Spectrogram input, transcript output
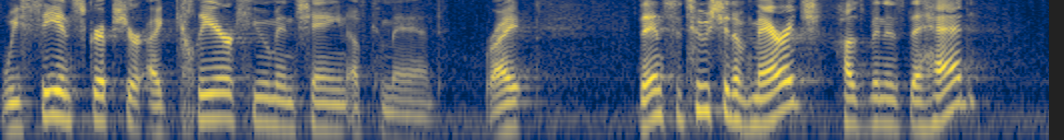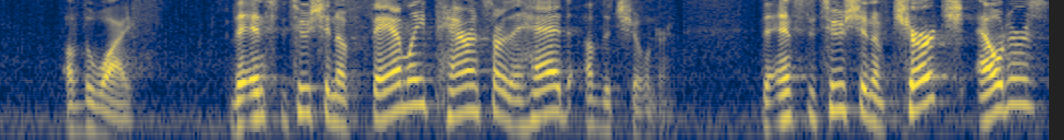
we see in Scripture a clear human chain of command, right? The institution of marriage, husband is the head of the wife. The institution of family, parents are the head of the children. The institution of church, elders,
